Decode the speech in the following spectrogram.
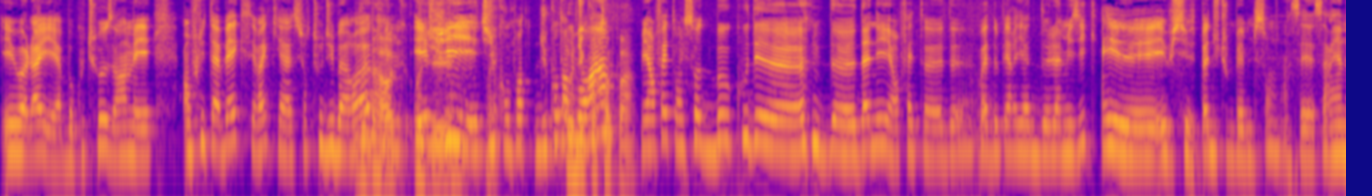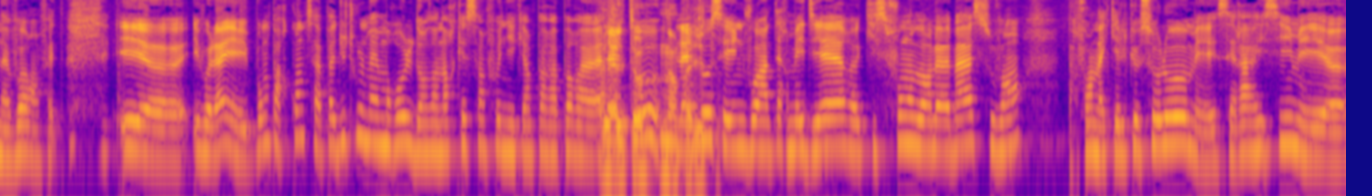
et voilà, il y a beaucoup de choses. Hein, mais en flûte à bec, c'est vrai qu'il y a surtout du baroque, Du baroque et, du- puis et du, ouais. compon- du Ou du contemporain. Mais en fait, on saute beaucoup de- de- d'années, en fait, euh, de, ouais, de périodes de la musique. Et, et puis, c'est pas du tout le même son. hein, ça n'a rien à voir, en fait. Et, euh, et voilà. Et bon, par contre, ça n'a pas du tout le même rôle dans un orchestre symphonique hein, par rapport à, À l'alto. L'alto, c'est une voix intermédiaire euh, qui se fond dans la masse, souvent. Parfois, on a quelques solos, mais c'est rarissime et, euh,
